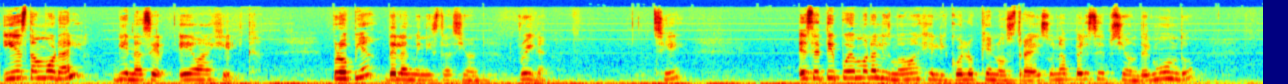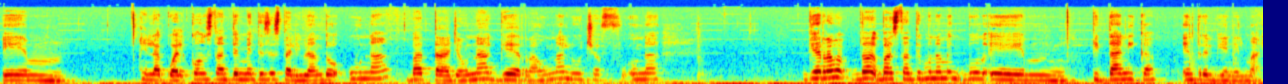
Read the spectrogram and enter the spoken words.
Y esta moral viene a ser evangélica, propia de la administración Reagan. ¿Sí? Este tipo de moralismo evangélico lo que nos trae es una percepción del mundo em, en la cual constantemente se está librando una batalla, una guerra, una lucha, una guerra bastante em, titánica entre el bien y el mal.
